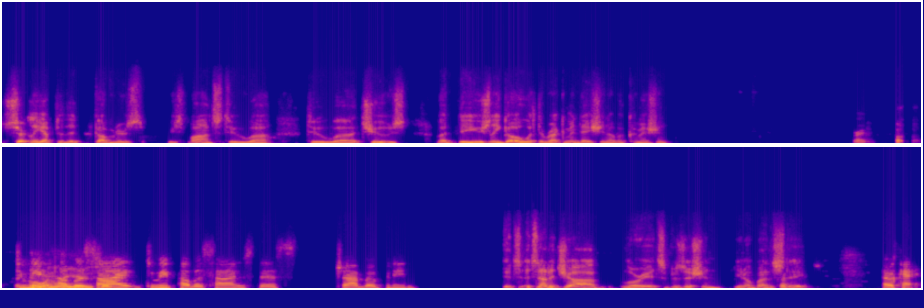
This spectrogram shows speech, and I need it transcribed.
certainly up to the governor's response to, uh, to, uh, choose but they usually go with the recommendation of a commission. Right. Do we Owen Lee is a- publicize, do we publicize this job opening? It's, it's not a job, Lori, it's a position, you know, by the state. Okay,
